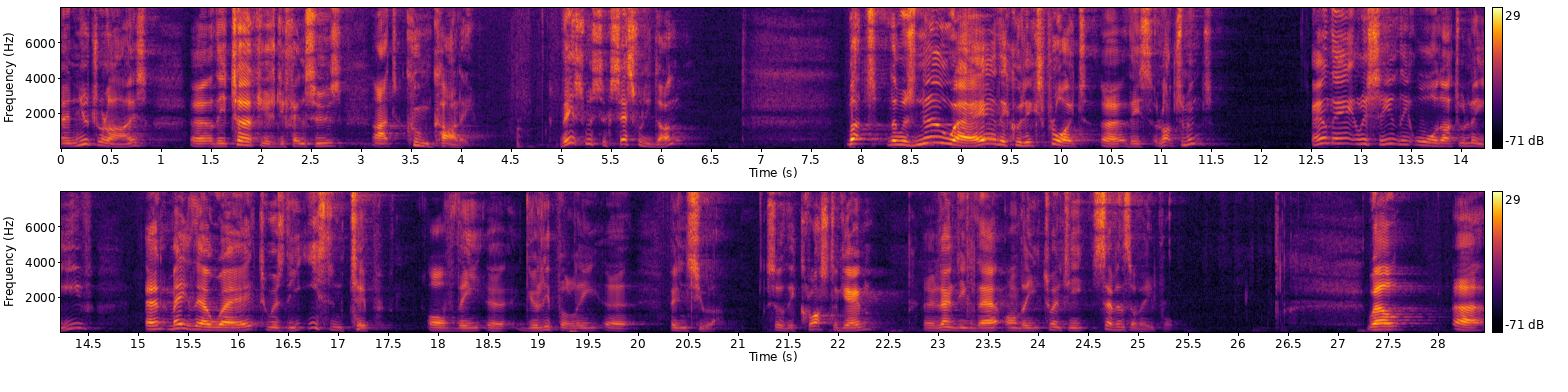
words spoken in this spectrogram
and neutralize uh, the Turkish defenses at Kum Kale. This was successfully done, but there was no way they could exploit uh, this lodgment, and they received the order to leave and make their way towards the eastern tip of the uh, Gallipoli uh, Peninsula. So they crossed again, uh, landing there on the 27th of April. Well, uh,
